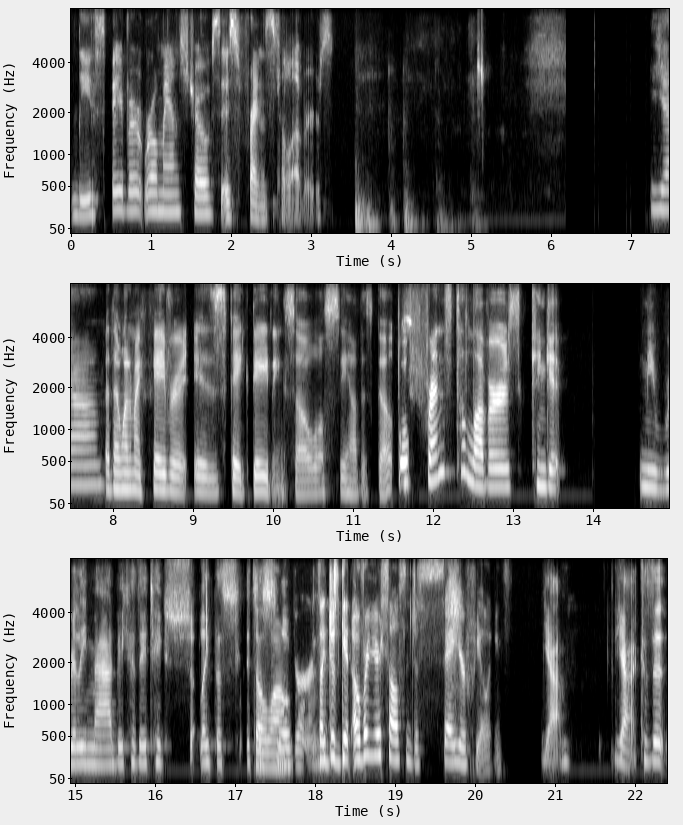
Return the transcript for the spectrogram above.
least favorite romance tropes is friends to lovers. Yeah. But then one of my favorite is fake dating. So we'll see how this goes. Well, friends to lovers can get me really mad because they take so, like this. It's So a slow long. burn. It's like just get over yourselves and just say your feelings. yeah, yeah. Because it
